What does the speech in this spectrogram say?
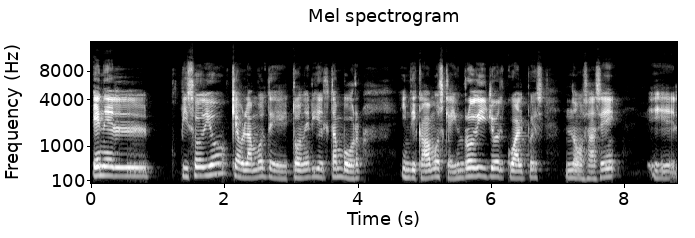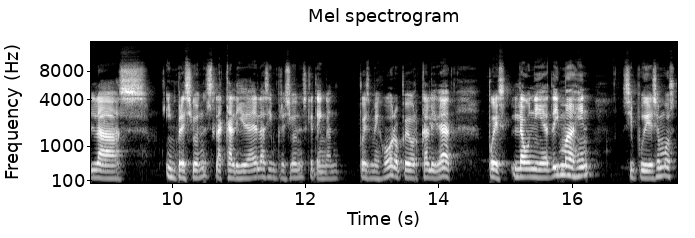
En el episodio que hablamos de toner y el tambor, indicábamos que hay un rodillo el cual pues nos hace eh, las impresiones, la calidad de las impresiones que tengan pues mejor o peor calidad. Pues la unidad de imagen, si pudiésemos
